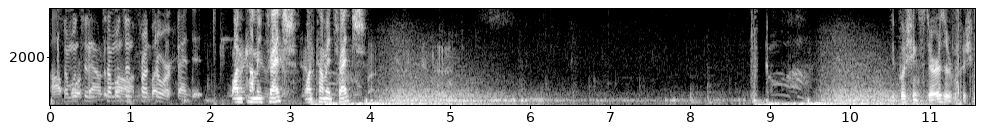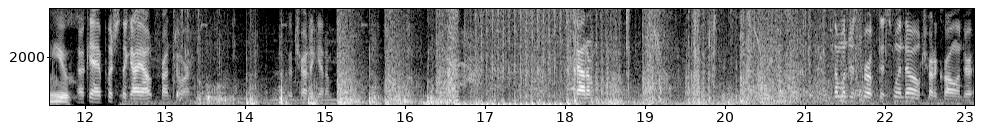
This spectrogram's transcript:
Op Someone's 4 in- someone's in front door. Defend it. One coming trench. One coming trench. Is he pushing stairs or pushing you? Okay, I pushed the guy out front door. I'll go try to get him. Got him. Someone just broke this window. I'll try to crawl under it.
